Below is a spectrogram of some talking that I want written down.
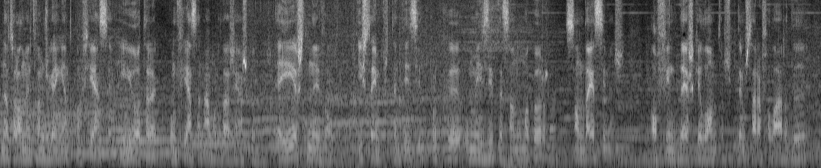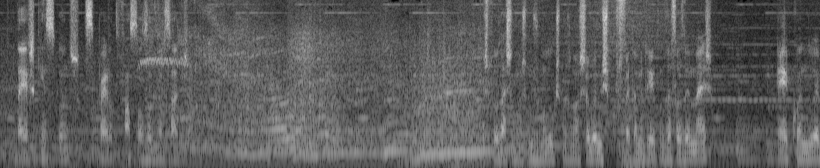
naturalmente vamos ganhando confiança e outra confiança na abordagem às curvas. A este nível, isto é importantíssimo porque uma hesitação numa curva são décimas, ao fim de 10 km podemos estar a falar de 10, 15 segundos que se perde face aos adversários. As pessoas acham que nós somos malucos, mas nós sabemos perfeitamente o que é que estamos a fazer, mas é quando, é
